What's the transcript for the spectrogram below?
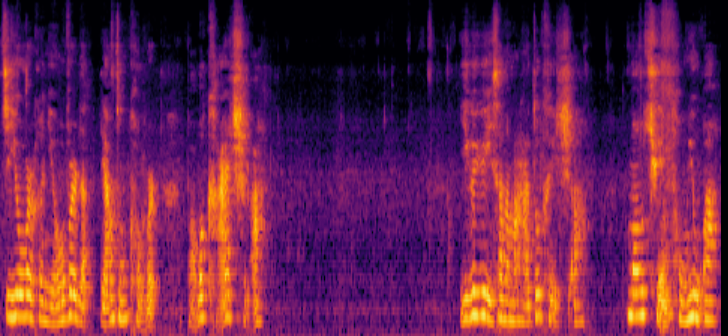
鸡肉味和牛肉味的两种口味，宝宝可爱吃了啊！一个月以上的毛孩都可以吃啊，猫犬通用啊，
